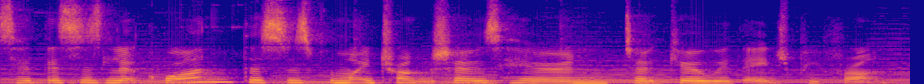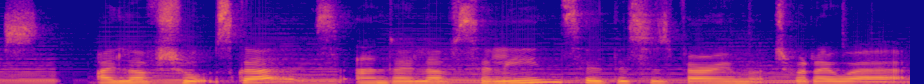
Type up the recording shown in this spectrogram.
So this is look one. This is for my trunk shows here in Tokyo with HP France. I love short skirts and I love Celine, so this is very much what I wear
